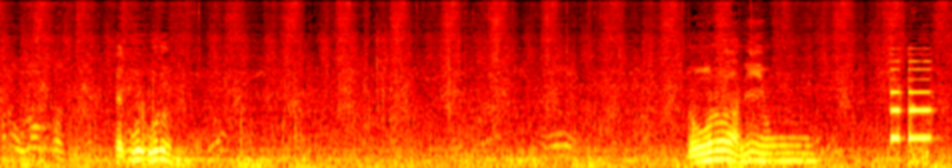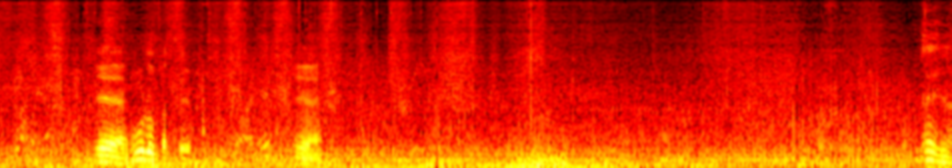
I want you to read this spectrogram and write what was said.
하나 올라오는 거 같은데. 네, 우, 우럭입니다. 너는 아니요. 예, 우럭 같아요. 예. 에이구.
